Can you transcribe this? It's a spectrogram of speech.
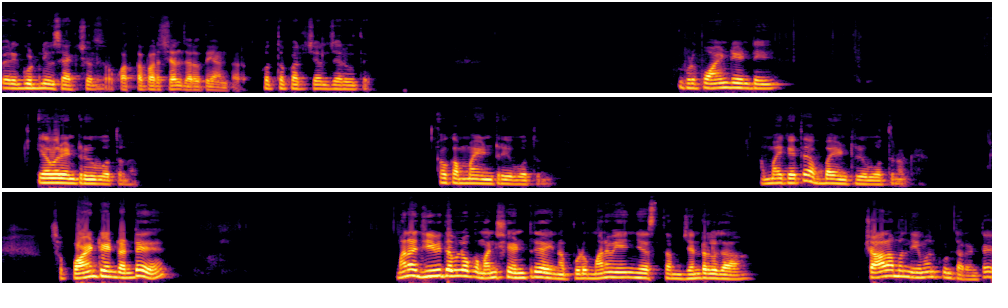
Very good news actual so కొత్త పరిచయాలు జరుగుతాయి అంటారు. కొత్త పరిచయాలు జరుగుతాయి. ఇప్పుడు పాయింట్ ఏంటి? ఎవరు ఎంట్రీ ఇవ్వబోతున్నారు? ఒక అమ్మాయి ఎంట్రీ ఇవ్వబోతుంది. అమ్మాయికి అయితే అబ్బాయి ఎంట్రీ ఇవ్వబోతున్నాడు. సో పాయింట్ ఏంటంటే మన జీవితంలో ఒక మనిషి ఎంట్రీ అయినప్పుడు మనం ఏం చేస్తాం జనరల్గా? చాలామంది ఏమనుకుంటారంటే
